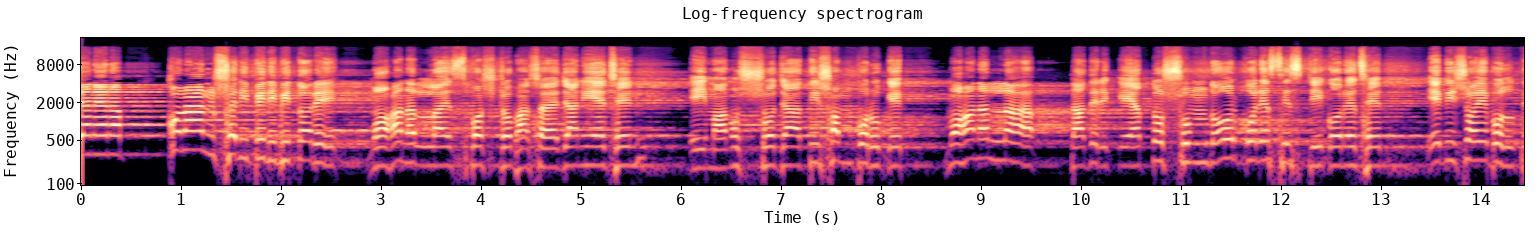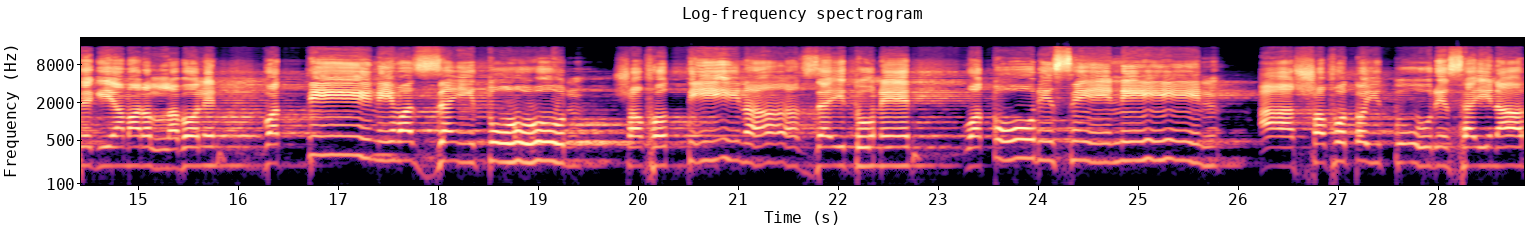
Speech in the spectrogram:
জানেন কোরআন শরীফের ভিতরে মহান আল্লাহ স্পষ্ট ভাষায় জানিয়েছেন, এই মানুষ জাতি সম্পর্কে মহান আল্লাহ তাদেরকে এত সুন্দর করে সৃষ্টি করেছেন। এ বিষয়ে বলতে গিয়ে আমার আল্লাহ বলেন সফতিনা জাইতুনের তুরে সাইনার।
